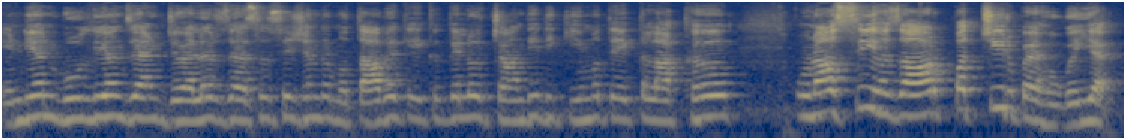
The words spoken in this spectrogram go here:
Indian bullions and jewellers association ਦੇ ਮੁਤਾਬਿਕ 1 ਕਿਲੋ ਚਾਂਦੀ ਦੀ ਕੀਮਤ 1,79,025 ਰੁਪਏ ਹੋ ਗਈ ਹੈ।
